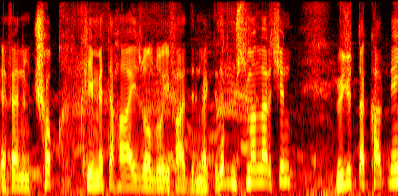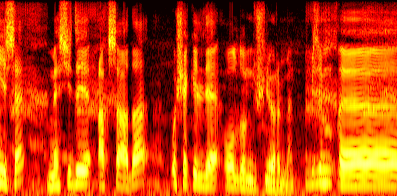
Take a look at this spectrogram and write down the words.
efendim çok kıymete haiz olduğu ifade edilmektedir. Müslümanlar için vücutta kalp neyse Mescid-i Aksa'da o şekilde olduğunu düşünüyorum ben. Bizim eee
